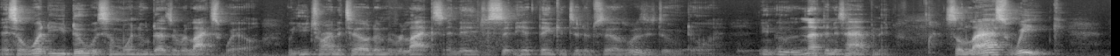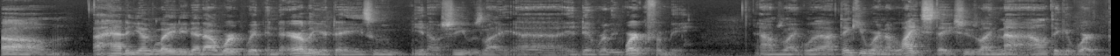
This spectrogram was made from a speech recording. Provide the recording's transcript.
And so, what do you do with someone who doesn't relax well? When you trying to tell them to relax and they're just sitting here thinking to themselves, "What is this dude doing?" You know, nothing is happening. So last week, um, I had a young lady that I worked with in the earlier days who, you know, she was like, uh, "It didn't really work for me." And I was like, "Well, I think you were in a light state." She was like, "Nah, I don't think it worked."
